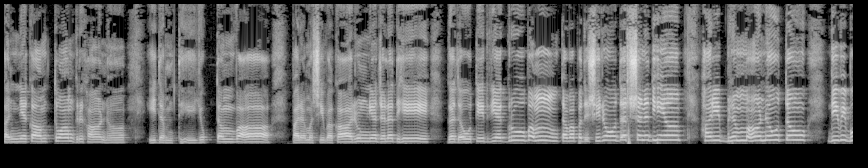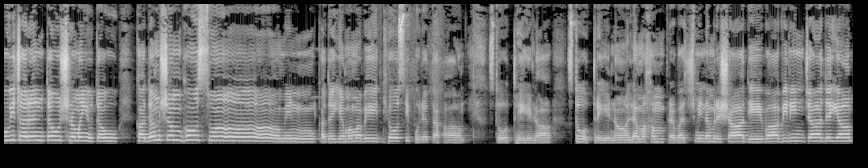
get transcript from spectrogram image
कन्यकां त्वां गृहाण। इदं ते युक्तं वा। परमशिवकारुण्यजलधे गदौ तिर्यग्रूपं। तव पदि शिरोदर्शनधिया हरिब्रह्माणौ तौ दिवि भुवि चरन्तौ श्रमयुतौ। कदं शम्भो स्वामिन् कदय मम वेद्योऽसि पुरतः। स्तोत्रेण स्तोत्रेणालमहं प्रवच्मि न मृषा देवा विरिञ्चादया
